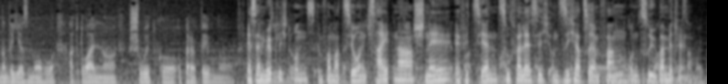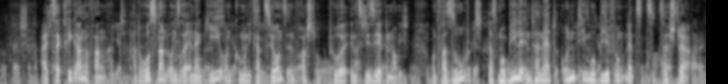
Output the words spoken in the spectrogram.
надає змогу актуально, швидко, оперативно. Es ermöglicht uns, Informationen zeitnah, schnell, effizient, zuverlässig und sicher zu empfangen und zu übermitteln. Als der Krieg angefangen hat, hat Russland unsere Energie- und Kommunikationsinfrastruktur ins Visier genommen und versucht, das mobile Internet und die Mobilfunknetze zu zerstören.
